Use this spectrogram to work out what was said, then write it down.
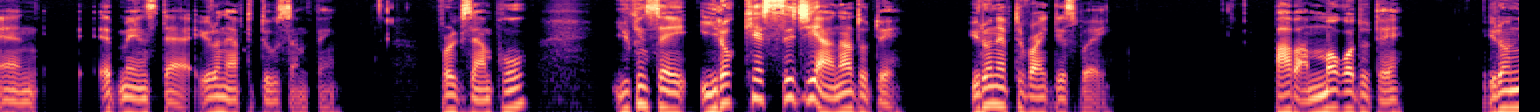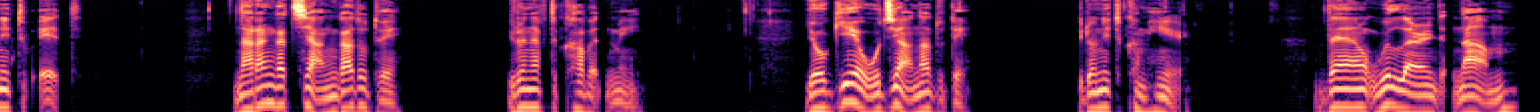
And it means that you don't have to do something. For example, you can say 이렇게 쓰지 않아도 돼. You don't have to write this way. 밥 안 먹어도 돼. You don't need to eat. 나랑 같이 안 가도 돼. You don't have to come at me. 여기에 오지 않아도 돼. You don't need to come here. Then we learned 남,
